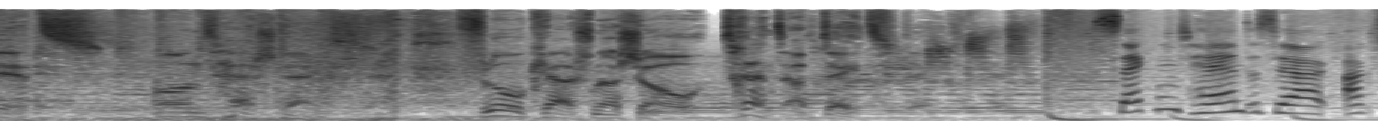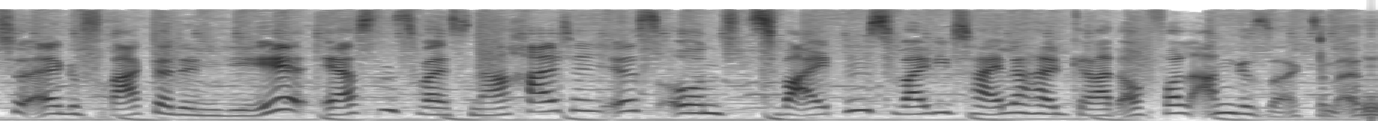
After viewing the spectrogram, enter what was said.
Hits und Hashtags. Flo Kerschner Show Trend Update. Secondhand ist ja aktuell gefragter denn je. Erstens, weil es nachhaltig ist und zweitens, weil die Teile halt gerade auch voll angesagt sind. Also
